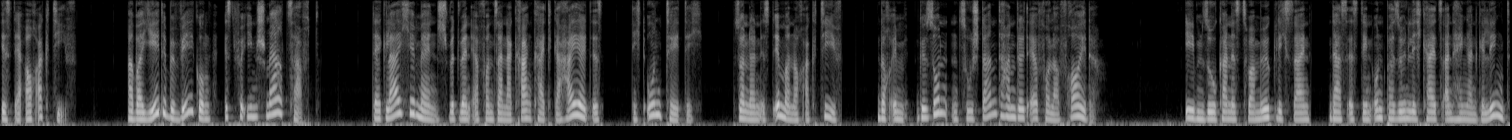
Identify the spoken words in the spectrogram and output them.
ist er auch aktiv. Aber jede Bewegung ist für ihn schmerzhaft. Der gleiche Mensch wird, wenn er von seiner Krankheit geheilt ist, nicht untätig, sondern ist immer noch aktiv, doch im gesunden Zustand handelt er voller Freude. Ebenso kann es zwar möglich sein, dass es den Unpersönlichkeitsanhängern gelingt,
